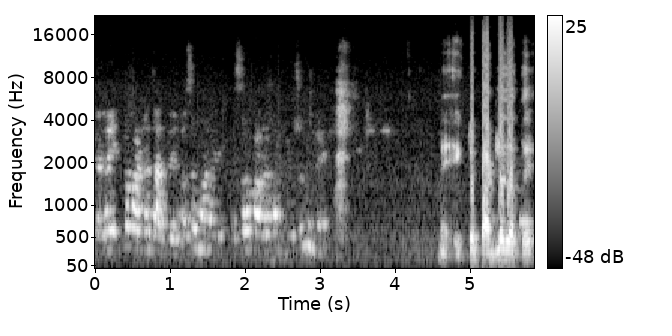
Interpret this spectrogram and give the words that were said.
त्यांना एकटं पाडलं जाते असं म्हणायचं असं पालकांचं म्हणणं आहे. नाही एकटं पाडलं जातंय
